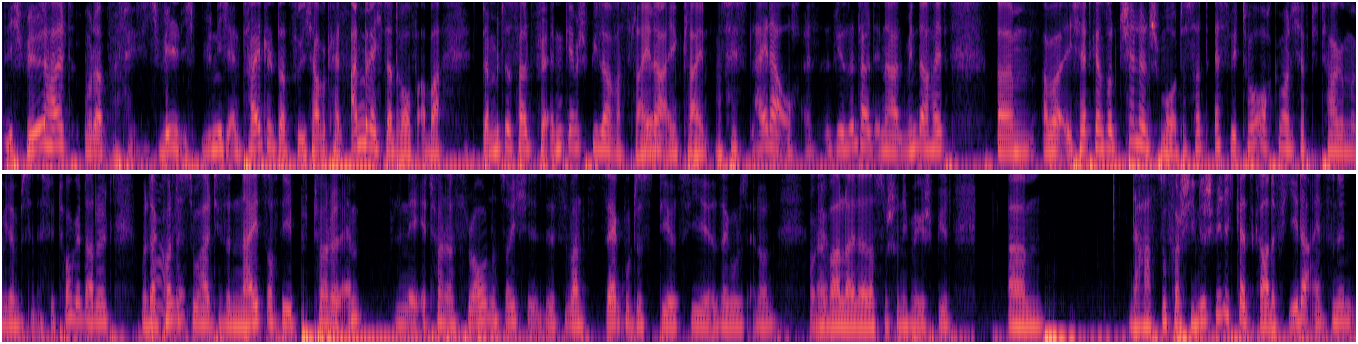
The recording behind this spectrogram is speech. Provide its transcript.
ich will halt, oder was heißt ich will, ich bin nicht entitled dazu, ich habe kein Anrecht darauf, aber damit es halt für Endgame-Spieler, was leider ja. ein klein, was heißt leider auch, es, wir sind halt in einer Minderheit, ähm, aber ich hätte gerne so einen Challenge-Mode. Das hat SWTOR auch gemacht. Ich habe die Tage mal wieder ein bisschen SWTOR gedaddelt und da oh, okay. konntest du halt diese Knights of the Eternal Emp nee, Eternal Throne und solche, das war ein sehr gutes DLC, sehr gutes Add-on. Okay. War leider, das du schon nicht mehr gespielt. Ähm, da hast du verschiedene Schwierigkeitsgrade für jede einzelne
